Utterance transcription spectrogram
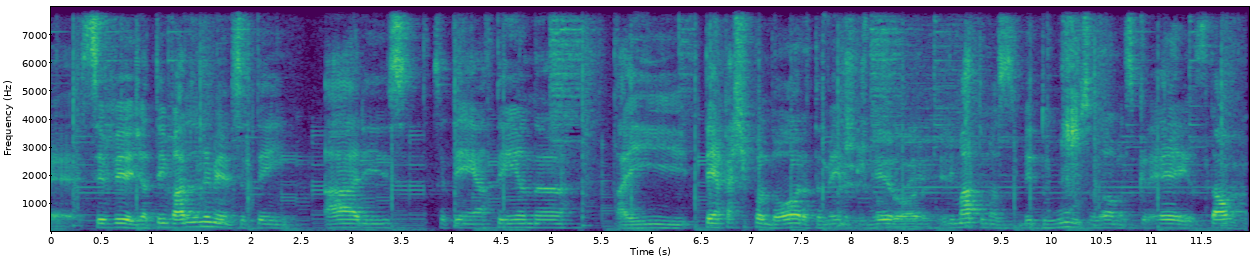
é, você vê, já tem vários elementos. Você tem Ares, você tem Atena, Aí tem a caixa de Pandora também no primeiro, né? Ele mata umas medusas lá, umas greias e tal.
